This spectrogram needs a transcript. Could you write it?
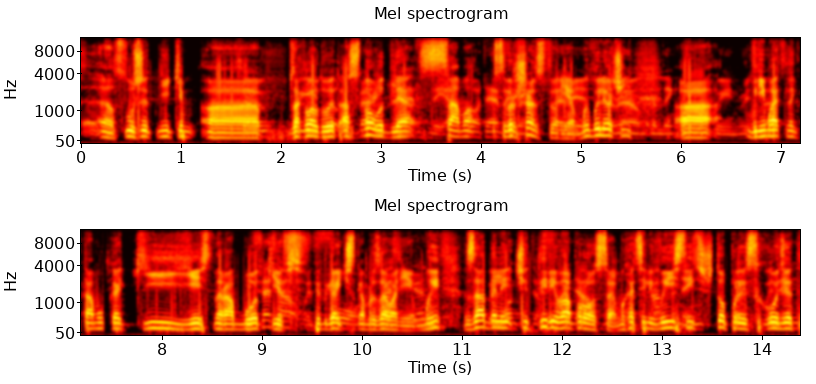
э, служит неким, закладывает основу для самосовершенствования. Мы были очень внимательны к тому, какие есть наработки в педагогическом образовании, образовании. Мы задали четыре вопроса. Мы хотели выяснить, что происходит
